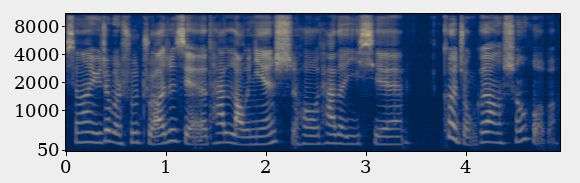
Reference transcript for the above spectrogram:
相当于这本书主要就写了他老年时候他的一些各种各样的生活吧，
